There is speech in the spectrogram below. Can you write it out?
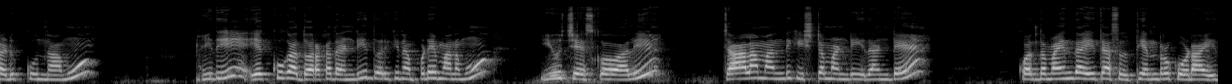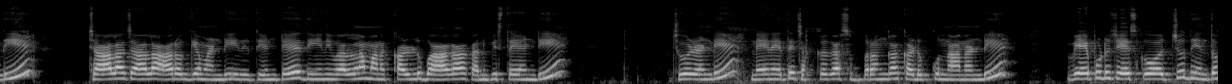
కడుక్కుందాము. ఇది ఎక్కువగా దొరకదండి. దొరికినప్పుడే మనము యూజ్ చేసుకోవాలి. చాలామందికి ఇష్టం అండి ఇదంటే. కొంతమంది అయితే అసలు తినరు కూడా ఇది. చాలా చాలా ఆరోగ్యం అండి ఇది తింటే. దీనివల్ల మన కళ్ళు బాగా కనిపిస్తాయండి. చూడండి నేనైతే చక్కగా శుభ్రంగా కడుక్కున్నానండి. వేపుడు చేసుకోవచ్చు దీంతో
